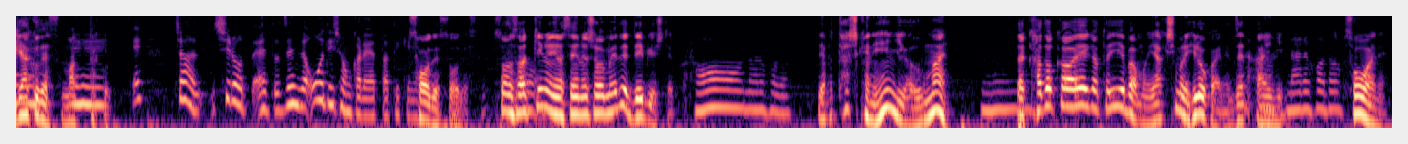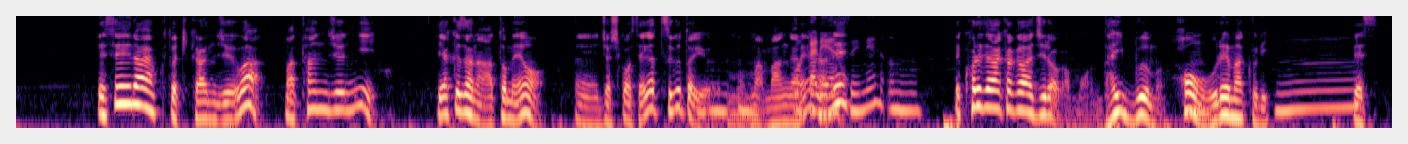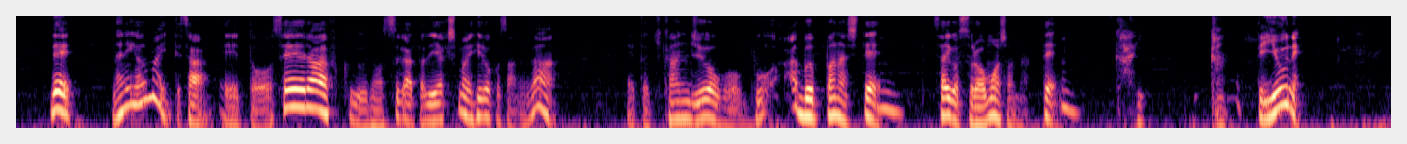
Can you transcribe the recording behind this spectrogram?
逆です。全く。えじゃあ素人、えっと、全然オーディションからやった的な。そうですそうです。そのさっきの野生の証明でデビューしてるから。ああなるほど。やっぱ確かに演技がうまい。角川映画といえばもう薬師丸ひろ子やねん絶対に。あなるほど。そうやねん。でセーラー服と機関銃は、まあ、単純にヤクザの跡目を、えー女子高生が継ぐという、もうまあ、漫画のようなわかりやすねいね。うん。でこれで赤川次郎がもう大ブーム。本売れまくりです、で何がうまいってさ、えー、とセーラー服の姿で薬師丸ひろ子さんが、えー、と機関銃をこうぶわーぶっ放して、最後スローモーションになって「快感」って言うねん。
